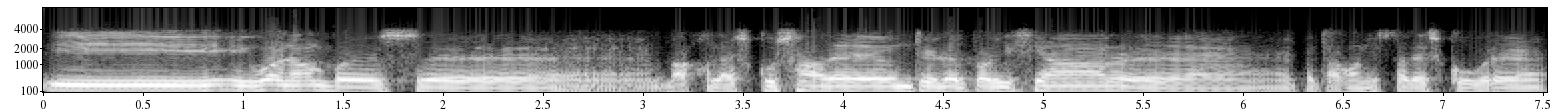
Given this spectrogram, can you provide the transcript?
Y, y bueno, pues eh, bajo la excusa de un thriller policial, eh, el protagonista descubre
